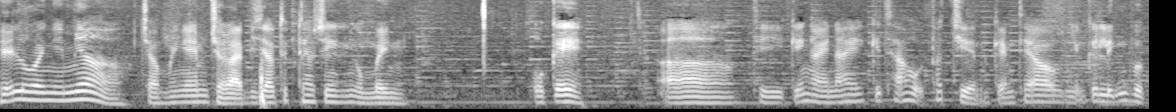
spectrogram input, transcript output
Hello anh em nhá. Chào mừng anh em trở lại video tiếp theo trên kênh của mình. Ok à, Thì cái ngày nay cái xã hội phát triển kèm theo những cái lĩnh vực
